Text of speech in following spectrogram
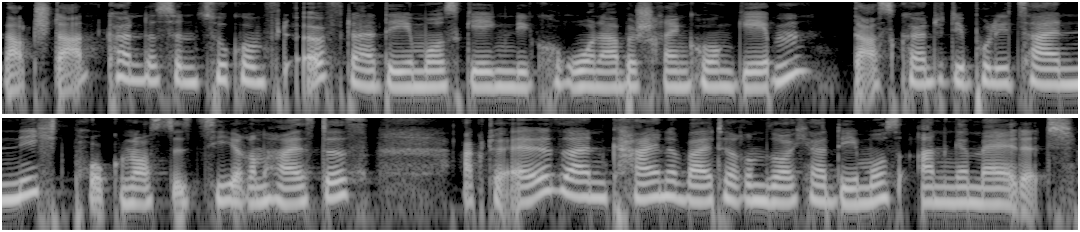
Laut Stadt könnte es in Zukunft öfter Demos gegen die Corona-Beschränkungen geben. Das könnte die Polizei nicht prognostizieren, heißt es. Aktuell seien keine weiteren solcher Demos angemeldet.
